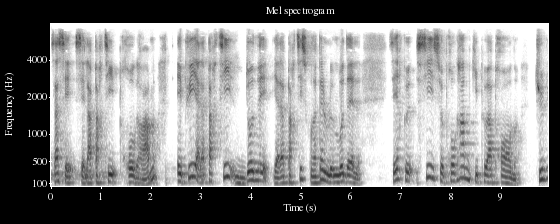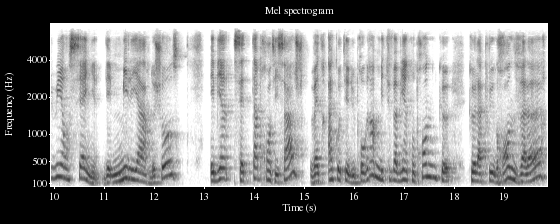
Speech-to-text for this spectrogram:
Ça, c'est la partie programme. Et puis, il y a la partie données, il y a la partie ce qu'on appelle le modèle. C'est-à-dire que si ce programme qui peut apprendre, tu lui enseignes des milliards de choses, eh bien, cet apprentissage va être à côté du programme, mais tu vas bien comprendre que, que la plus grande valeur,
